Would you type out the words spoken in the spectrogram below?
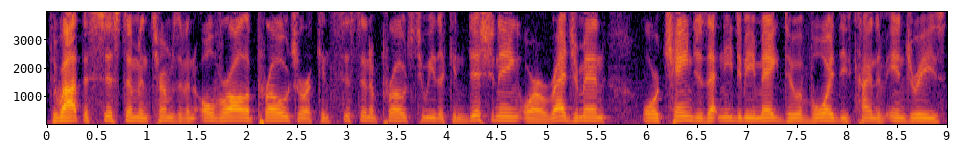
throughout the system in terms of an overall approach or a consistent approach to either conditioning or a regimen or changes that need to be made to avoid these kind of injuries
